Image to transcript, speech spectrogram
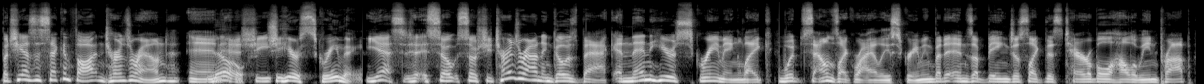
But she has a second thought and turns around. And no, she, she, hears screaming. Yes, so so she turns around and goes back, and then hears screaming, like what sounds like Riley's screaming, but it ends up being just like this terrible Halloween prop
